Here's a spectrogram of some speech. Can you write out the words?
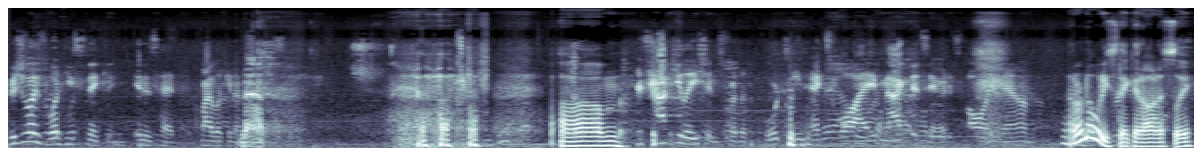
visualize what he's thinking in his head by looking at Math. um, His calculations for the 14xy magnitude is falling down. I don't know what he's thinking, honestly.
